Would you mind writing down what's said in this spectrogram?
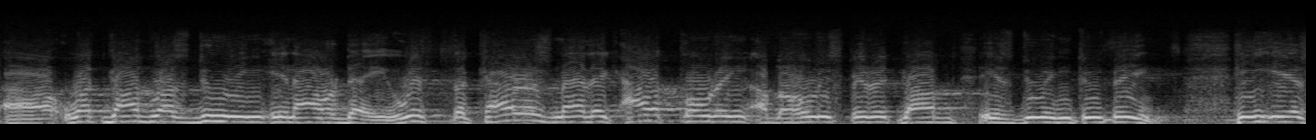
uh, what God was doing in our day. With the charismatic outpouring of the Holy Spirit, God is doing two things. He is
